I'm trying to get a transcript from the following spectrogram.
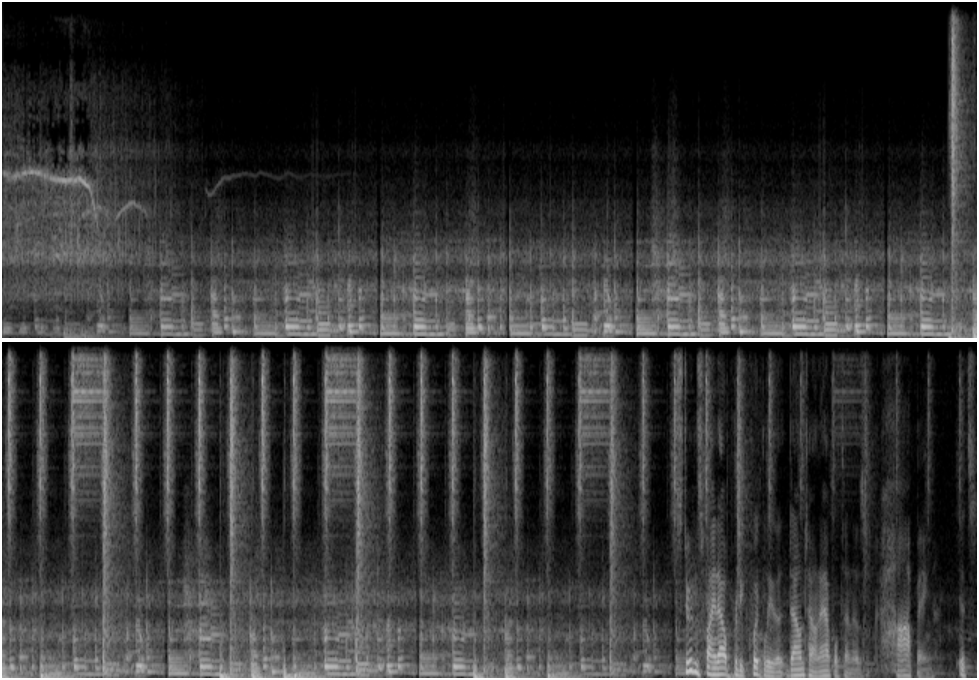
Students find out pretty quickly that downtown Appleton is hopping. It's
